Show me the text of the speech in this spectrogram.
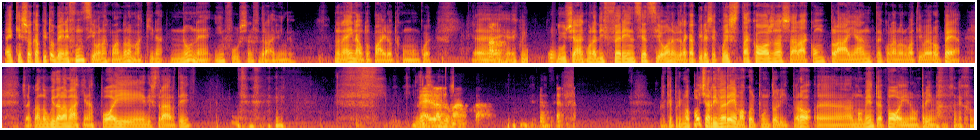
è che se ho capito bene funziona quando la macchina non è in full self driving, non è in autopilot comunque. Eh, ah. E quindi produce anche una differenziazione, bisogna capire se questa cosa sarà compliant con la normativa europea. Cioè, quando guida la macchina puoi distrarti? Bella domanda. Perché prima o poi ci arriveremo a quel punto lì, però eh, al momento è poi, non prima, ecco.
